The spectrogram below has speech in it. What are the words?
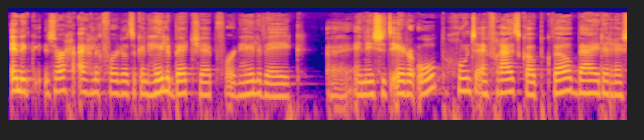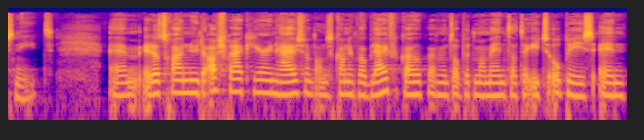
En ik zorg eigenlijk voor dat ik een hele batch heb voor een hele week. en is het eerder op, groente en fruit koop ik wel bij, de rest niet. Um, dat is gewoon nu de afspraak hier in huis, want anders kan ik wel blijven kopen. Want op het moment dat er iets op is en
